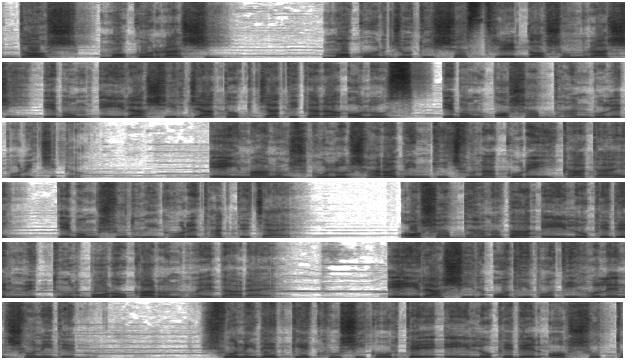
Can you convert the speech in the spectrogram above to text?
দশ, মকর রাশি। মকর জ্যোতিষশাস্ত্রের দশম রাশি এবং এই রাশির জাতক জাতিকারা অলস এবং অসাবধান বলে পরিচিত। এই মানুষগুলো সারাদিন কিছু না করেই কাটায় এবং শুধুই ঘরে থাকতে চায়। অসাবধানতা এই লোকেদের মৃত্যুর বড় কারণ হয়ে দাঁড়ায়। এই রাশির অধিপতি হলেন শনিদেব। শনিদেবকে খুশি করতে এই লোকেদের অশ্বত্থ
